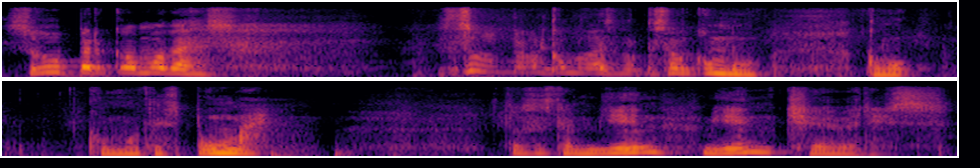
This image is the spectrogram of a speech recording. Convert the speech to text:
Súper cómodas. Súper cómodas porque son como, como, como de espuma. Entonces están bien, bien chéveres.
